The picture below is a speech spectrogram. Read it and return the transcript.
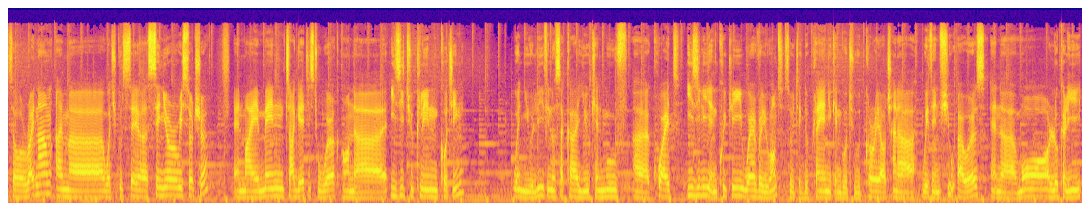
So right now I'm uh, what you could say a senior researcher and my main target is to work on uh, easy to clean coating when you live in Osaka, you can move uh, quite easily and quickly wherever you want. So you take the plane, you can go to Korea or China within few hours. And uh, more locally,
